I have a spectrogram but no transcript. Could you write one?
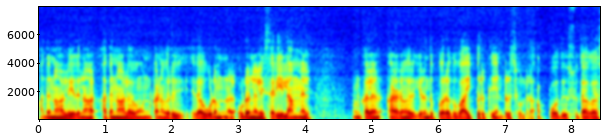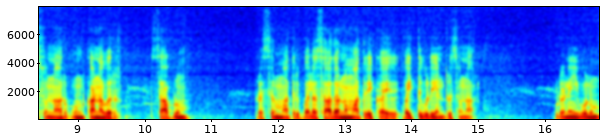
அதனால் எதனால் அதனால் உன் கணவர் ஏதாவது உடம் உடல்நிலை சரியில்லாமல் உன் கல கணவர் இறந்து போகிறதுக்கு வாய்ப்பு இருக்குது என்று சொல்கிறார் அப்போது சுதாகர் சொன்னார் உன் கணவர் சாப்பிடும் ப்ரெஷர் மாத்திரை பதிலாக சாதாரண மாத்திரை கை வைத்துவிடு என்று சொன்னார். உடனே இவளும்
